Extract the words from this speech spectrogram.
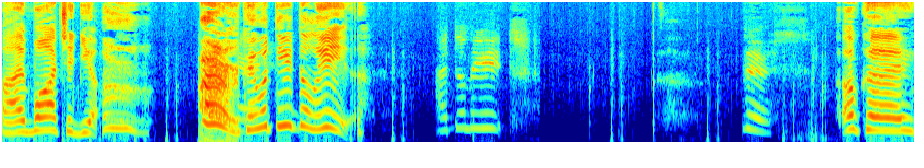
I'm watching you. okay, what do you delete? I delete this. Okay.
